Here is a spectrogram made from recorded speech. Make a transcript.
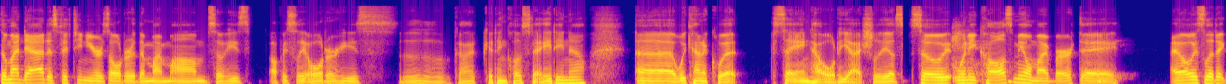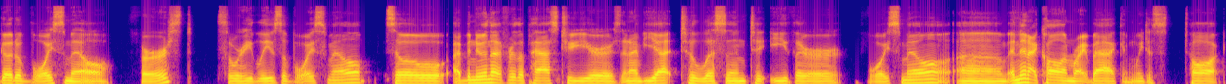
So my dad is 15 years older than my mom, so he's obviously older. He's oh god, getting close to 80 now. Uh, we kind of quit saying how old he actually is. So when he calls me on my birthday, I always let it go to voicemail first. So where he leaves a voicemail. So I've been doing that for the past two years, and I've yet to listen to either voicemail. Um, and then I call him right back and we just talk.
